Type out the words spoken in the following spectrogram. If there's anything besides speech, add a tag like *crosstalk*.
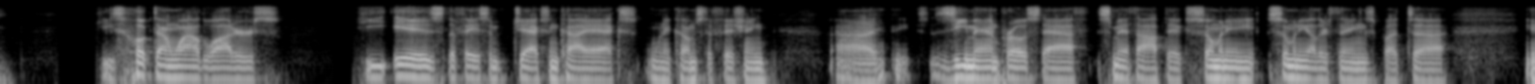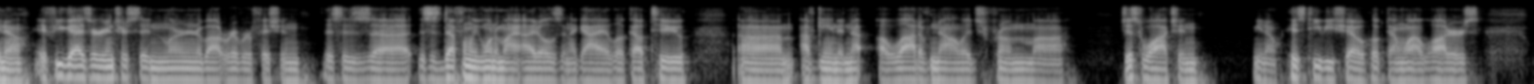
He's hooked on wild waters. He is the face of Jackson Kayaks when it comes to fishing uh, Z-Man Pro staff, Smith Optics, so many, so many other things. But uh, you know, if you guys are interested in learning about river fishing, this is uh, this is definitely one of my idols and a guy I look up to. Um, I've gained a, a lot of knowledge from uh, just watching, you know, his TV show Hooked on Wild Waters,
